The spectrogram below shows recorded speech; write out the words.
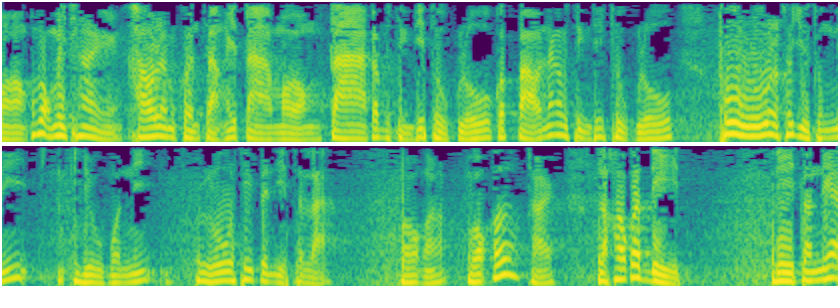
มองเขาบอกไม่ใช่เขาเป็นคนสั่งให้ตามอง ตาก็เป็นสิ่งที่ถูกรู้กระเป๋านั่นก็เป็นสิ่งที่ถูกรู้ ผู้รู้เขาอยู่ตรงนี้อยู่บนนี้ รู้ที่เป็นอิสระบอกบอกเออใช่แล้วเขาก็ดีดดีตอนเนี้ย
